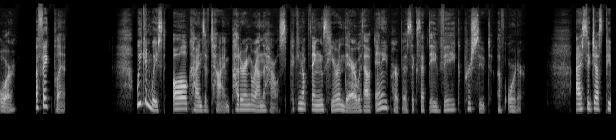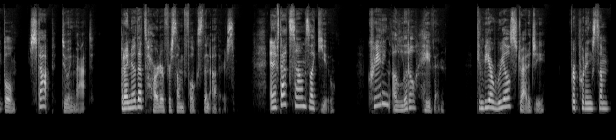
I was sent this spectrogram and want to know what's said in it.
or a fake plant. We can waste all kinds of time puttering around the house, picking up things here and there without any purpose except a vague pursuit of order. I suggest people stop doing that but I know that's harder for some folks than others. And if that sounds like you, creating a little haven can be a real strategy for putting some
